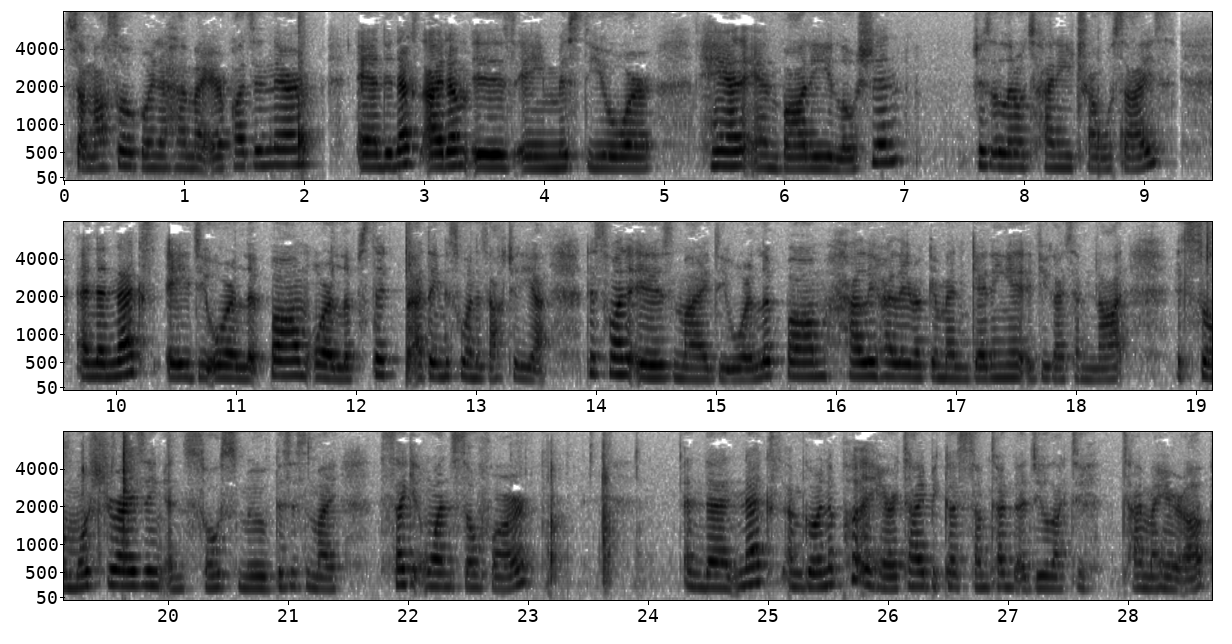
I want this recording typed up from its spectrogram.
So I'm also going to have my AirPods in there. And the next item is a Miss Dior hand and body lotion. Just a little tiny travel size. And then next, a Dior lip balm or lipstick, but I think this one is actually, yeah, this one is my Dior lip balm. Highly, highly recommend getting it if you guys have not. It's so moisturizing and so smooth. This is my second one so far. And then next, I'm going to put a hair tie because sometimes I do like to tie my hair up.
